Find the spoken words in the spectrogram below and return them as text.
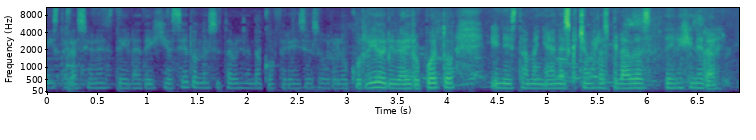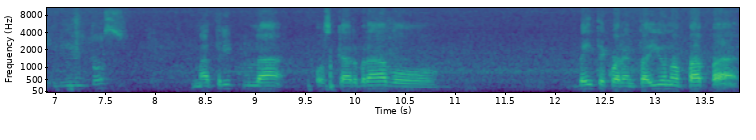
instalaciones de la DGC, donde se está brindando conferencias sobre lo ocurrido en el aeropuerto. En esta mañana escuchamos las palabras del general. matrícula Oscar Bravo 2041 Papa,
